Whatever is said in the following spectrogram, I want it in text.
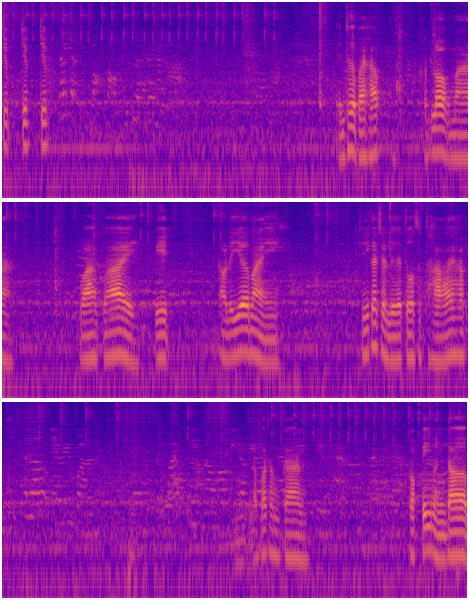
จิบจิบจิบ enter ไปครับ คัดลอกมา วางไป ปิด เอาเลเยอร์ใหม่ ทีนี้ก็จะเหลือตัวสุดท้ายครับ แล้วก็ทำการ Copy เหมือนเดิม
